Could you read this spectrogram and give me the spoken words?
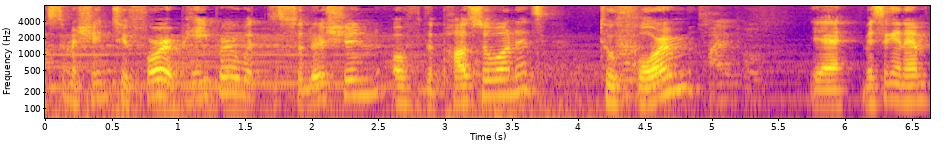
Ask the machine to for a paper with the solution of the puzzle on it to form. Yeah, missing an M.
